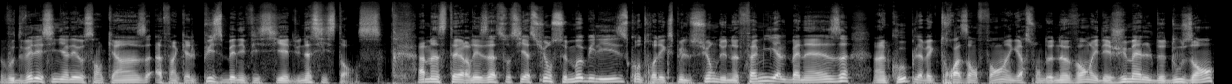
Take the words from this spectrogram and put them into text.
vous devez les signaler au 115 afin qu'elles puissent bénéficier d'une assistance. À Münster, les associations se mobilisent contre l'expulsion d'une famille albanaise, un couple avec trois enfants, un garçon de 9 ans et des jumelles de 12 ans.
